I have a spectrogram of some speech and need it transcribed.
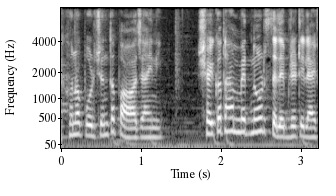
এখনও পর্যন্ত পাওয়া যায়নি। সৈকত আহমেদ নোর, সেলিব্রিটি লাইফ।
